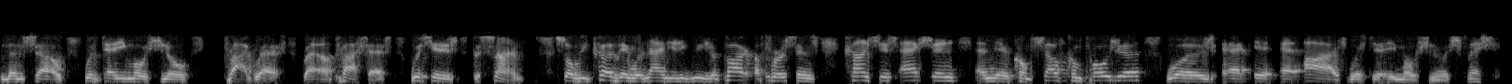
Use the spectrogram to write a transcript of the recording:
themselves with that emotional progress, right, uh, process, which is the sun. So because they were 90 degrees apart, a person's conscious action and their self-composure was at, at odds with their emotional expression.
